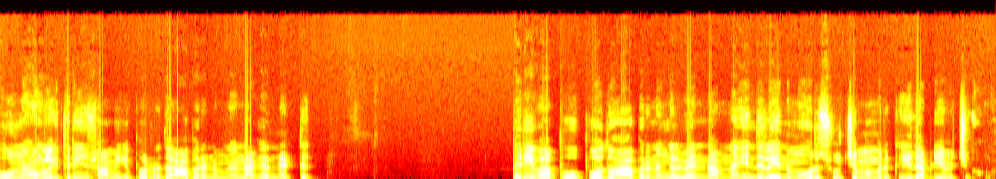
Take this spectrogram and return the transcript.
பூன்னா உங்களுக்கு தெரியும் சுவாமிக்கு போடுறது ஆபரணம்னா நகை நட்டு. பெரியவா பூ போதும் ஆபரணங்கள் வேண்டாம்னா இதில் என்னமோ ஒரு சூட்சமம் இருக்குது இதை அப்படியே வச்சுக்கோங்க.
